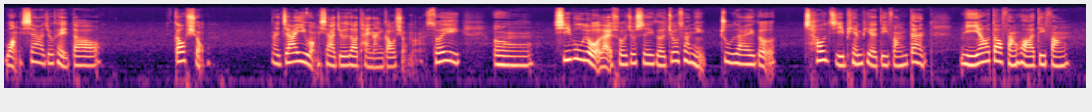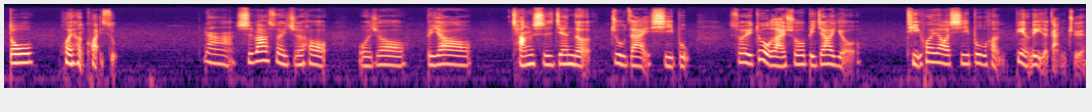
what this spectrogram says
往下就可以到高雄。那嘉义往下就是到台南、高雄嘛，所以，嗯，西部对我来说就是一个，就算你住在一个超级偏僻的地方，但你要到繁华的地方都会很快速。那十八岁之后，我就比较长时间的住在西部，所以对我来说比较有体会到西部很便利的感觉。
